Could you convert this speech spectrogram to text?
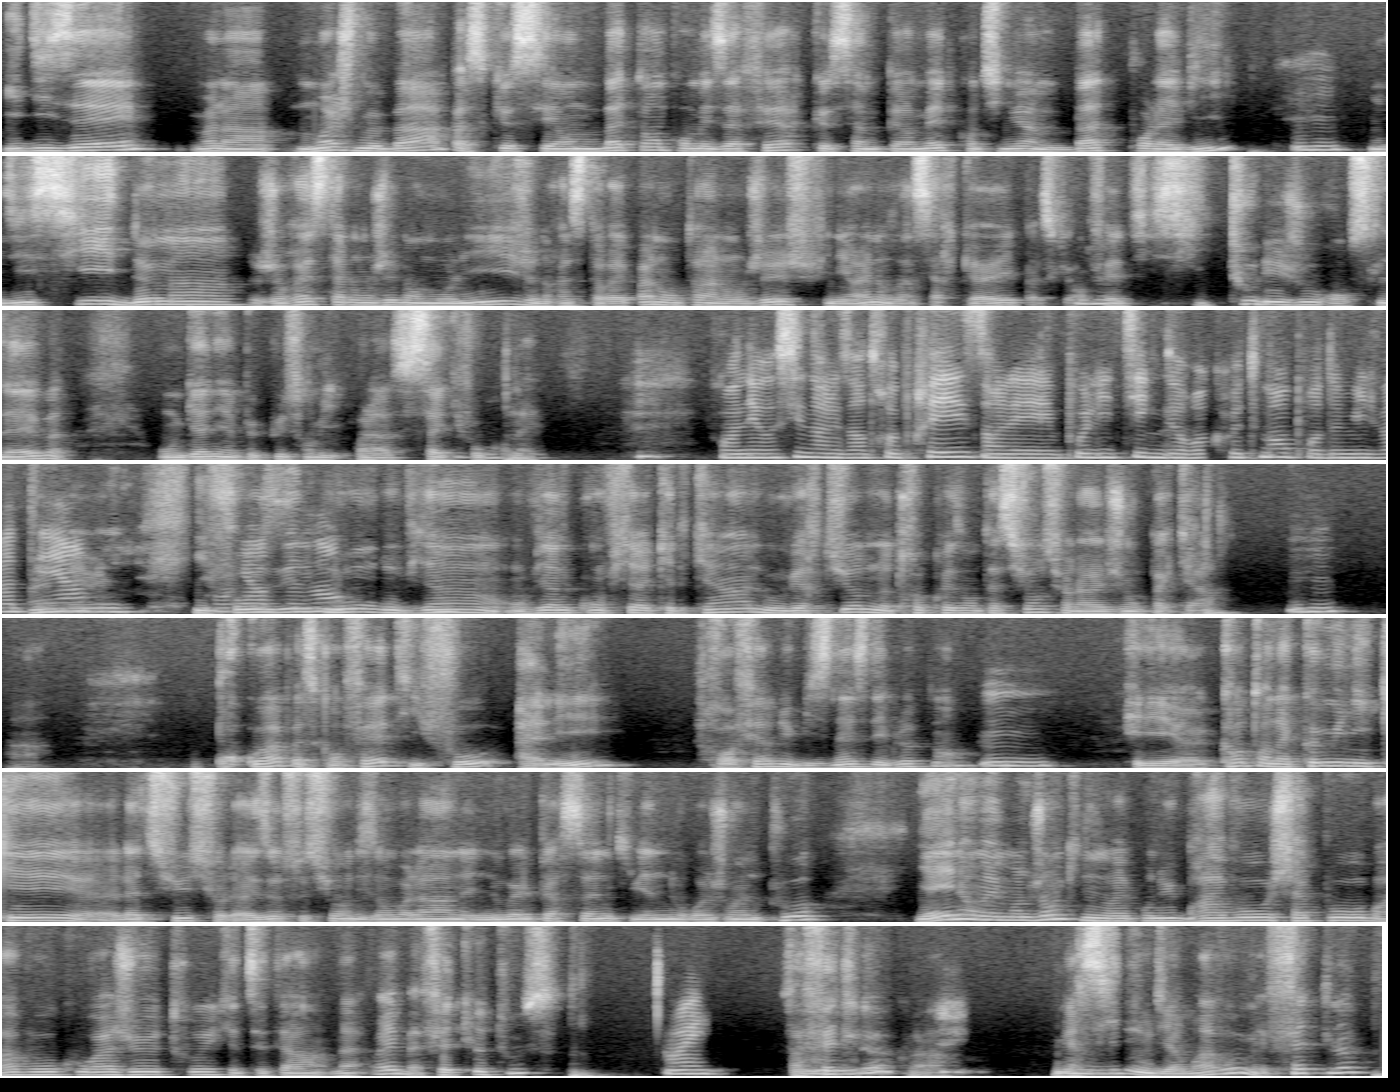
Il disait voilà, moi je me bats parce que c'est en me battant pour mes affaires que ça me permet de continuer à me battre pour la vie. Mhm. Il dit si demain je reste allongé dans mon lit, je ne resterai pas longtemps allongé, je finirai dans un cercueil parce qu'en mhm. fait, si tous les jours on se lève, on gagne un peu plus en vie. Voilà, c'est ça qu'il faut qu'on ait. On est aussi dans les entreprises, dans les politiques de recrutement pour 2021. Il faut oser. Nous, on vient, on vient de confier à quelqu'un l'ouverture de notre représentation sur la région PACA. Mhm. Pourquoi? Parce qu'en fait, il faut aller refaire du business développement. Et euh, quand on a communiqué euh, là-dessus sur les réseaux sociaux en disant voilà, on a une nouvelle personne qui vient de nous rejoindre pour, il y a énormément de gens qui nous ont répondu bravo, chapeau, bravo, courageux, truc, etc. Ben ouais, ben faites-le tous. Oui. faites-le, quoi. Merci de nous dire bravo, mais faites-le.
